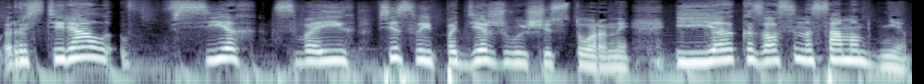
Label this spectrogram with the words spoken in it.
растерял всех своих, все свои поддерживающие стороны. И я оказался на самом дне.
